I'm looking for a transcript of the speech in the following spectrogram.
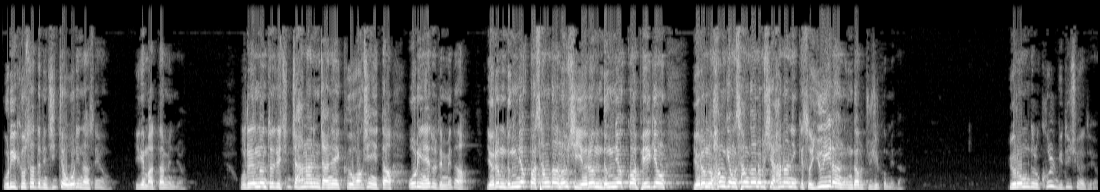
우리 교사들은 진짜 올인하세요. 이게 맞다면요. 우리 랩런트들이 진짜 하나님 자녀의 그 확신이 있다. 올인해도 됩니다. 여러분 능력과 상관없이 여러분 능력과 배경, 여러분 환경 상관없이 하나님께서 유일한 응답을 주실 겁니다. 여러분들 그걸 믿으셔야 돼요.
